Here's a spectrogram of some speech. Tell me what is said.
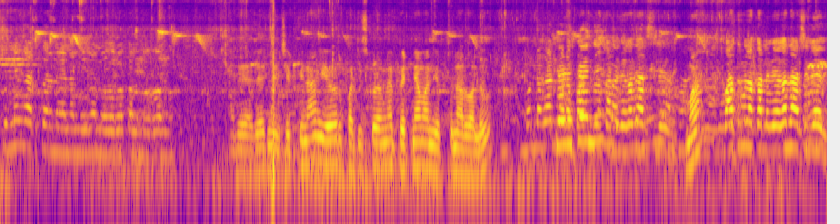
పుణ్యం కడతారు నేను మీరు అదే అదే నేను చెప్పినా ఎవరు పట్టించుకోవడం పెట్టినామని చెప్తున్నారు వాళ్ళు. బాత్రూంలో కన్నా వేగదార్చలేదు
